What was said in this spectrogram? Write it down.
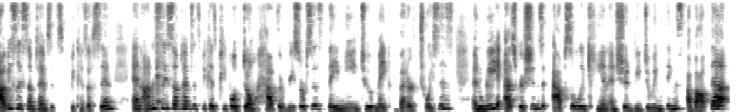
Obviously, sometimes it's because of sin, and honestly, sometimes it's because people don't have the resources they need to make better choices. And we as Christians absolutely can and should be doing things about that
